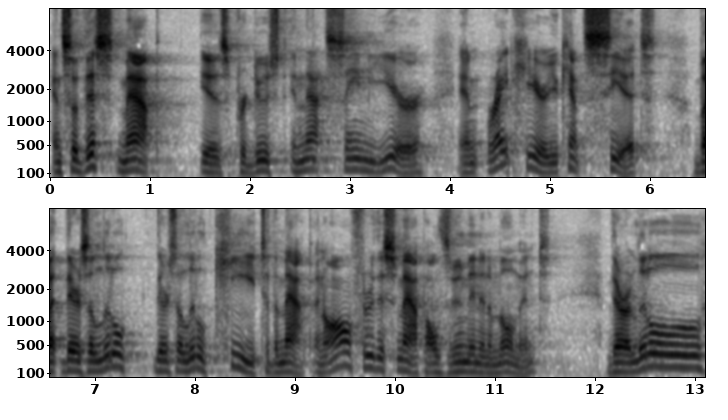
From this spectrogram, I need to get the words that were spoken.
And so this map is produced in that same year, and right here, you can't see it, but there's a little there's a little key to the map. And all through this map, I'll zoom in in a moment, there are little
